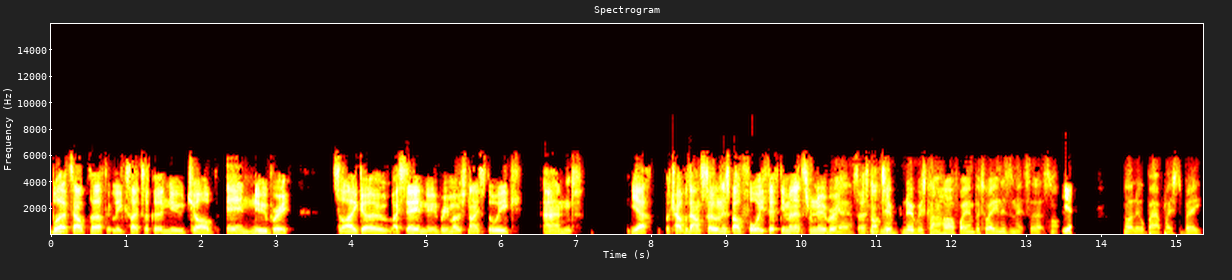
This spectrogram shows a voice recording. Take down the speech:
worked out perfectly because I took a new job in Newbury. So I go, I stay in Newbury most nights of the week, and yeah, I travel down Solent It's about 40, 50 minutes from Newbury. Yeah. So it's not too. Newbury's kind of halfway in between, isn't it? So that's not yeah, not a little bad place to be.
